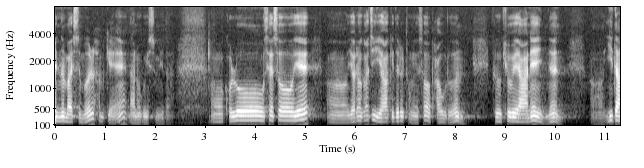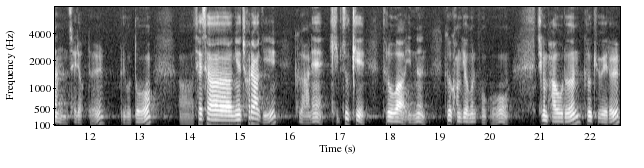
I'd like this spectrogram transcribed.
있는 말씀을 함께 나누고 있습니다. 어, 골로새서의 어, 여러 가지 이야기들을 통해서 바울은 그 교회 안에 있는 어, 이단 세력들 그리고 또 어, 세상의 철학이 그 안에 깊숙이 들어와 있는 그 광경을 보고 지금 바울은 그 교회를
